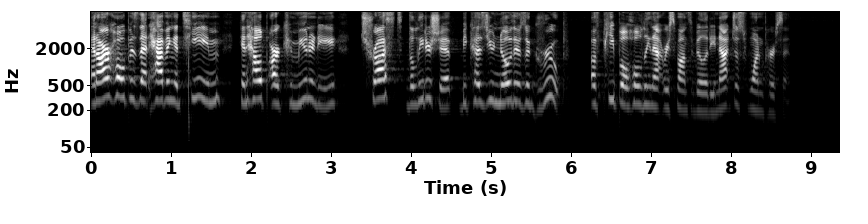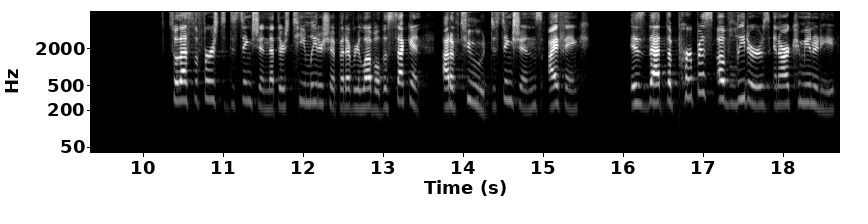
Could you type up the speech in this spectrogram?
And our hope is that having a team can help our community trust the leadership because you know there's a group of people holding that responsibility, not just one person. So that's the first distinction that there's team leadership at every level. The second out of two distinctions, I think, is that the purpose of leaders in our community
